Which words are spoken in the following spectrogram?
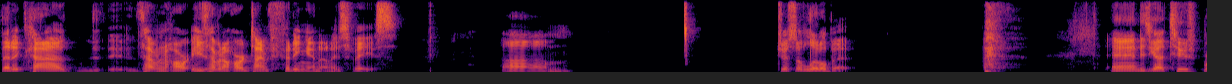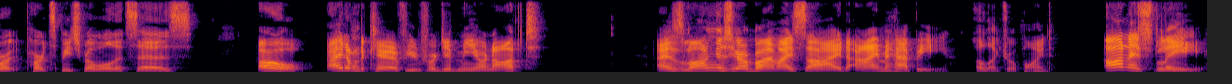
that it kind of it's having hard. He's having a hard time fitting in on his face. Um, just a little bit. And he's got two part speech bubble that says, "Oh, I don't care if you forgive me or not. As long as you're by my side, I'm happy." Electro point. Honestly,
